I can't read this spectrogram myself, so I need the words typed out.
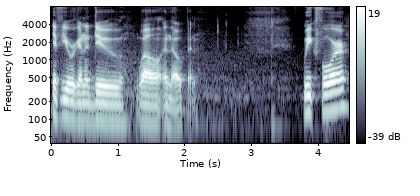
if you were going to do well in the open. Week four,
